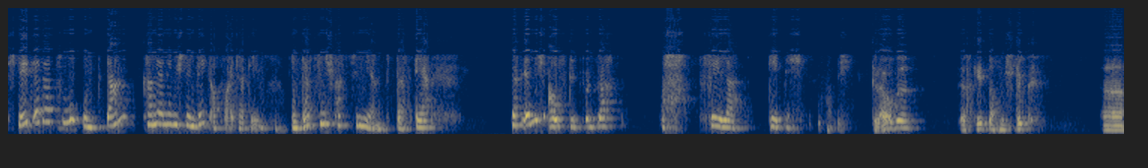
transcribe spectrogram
steht er dazu und dann kann er nämlich den Weg auch weitergehen. Und das finde ich faszinierend, dass er, dass er nicht aufgibt und sagt, ach, Fehler geht nicht. Ich glaube, das geht noch ein Stück äh,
